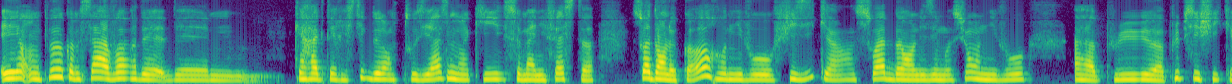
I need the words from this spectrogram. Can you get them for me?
Et on peut comme ça avoir des, caractéristiques de l'enthousiasme qui se manifestent soit dans le corps au niveau physique, hein, soit dans les émotions au niveau euh, plus, euh, plus psychique.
